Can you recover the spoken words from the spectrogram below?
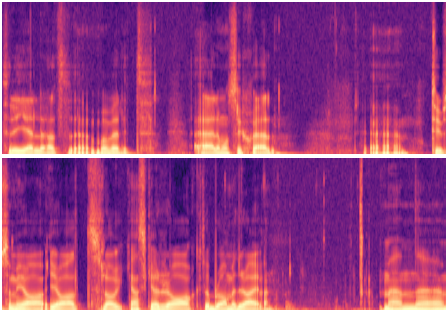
Så det gäller att eh, vara väldigt ärlig mot sig själv. Eh, typ som jag, jag har alltid slagit ganska rakt och bra med driven. Men eh,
